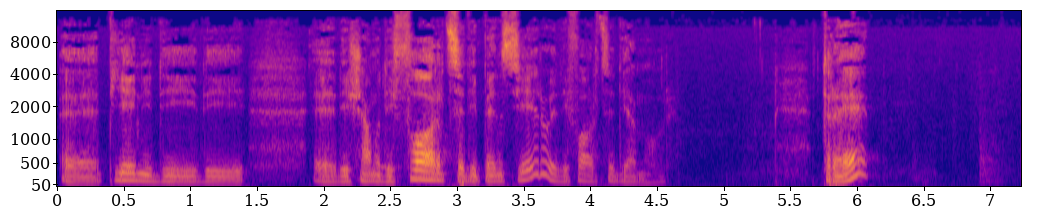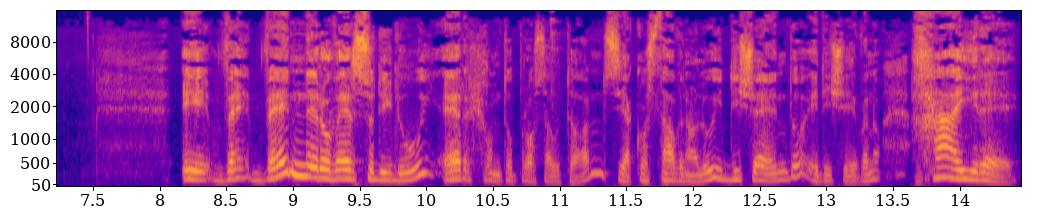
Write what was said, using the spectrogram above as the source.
eh, pieni di, di, eh, diciamo, di forze di pensiero e di forze di amore. Tre, e vennero verso di lui, Erchonto prosauton, si accostavano a lui dicendo e dicevano, Haire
